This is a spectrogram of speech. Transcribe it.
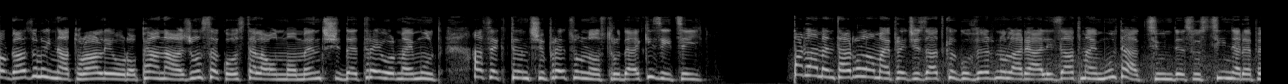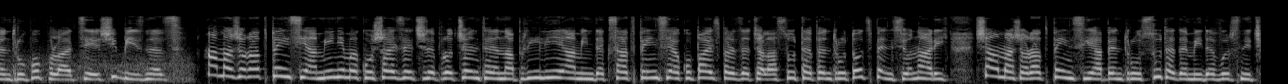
al gazului natural european a ajuns să coste la un moment și de trei ori mai mult, afectând și prețul nostru de achiziții. Parlamentarul a mai precizat că guvernul a realizat mai multe acțiuni de susținere pentru populație și business. Am majorat pensia minimă cu 60% în aprilie, am indexat pensia cu 14% pentru toți pensionarii și am majorat pensia pentru sute de mii de vârstnici.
